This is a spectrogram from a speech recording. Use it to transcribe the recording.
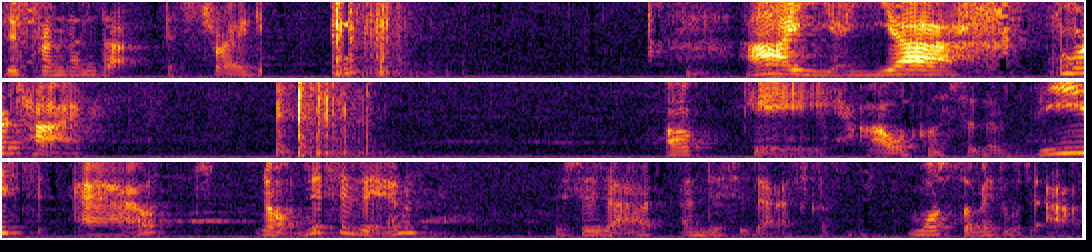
different than that let's try again Ay, ay, ay. One more time. Okay, I will consider this out. No, this is in. This is out and this is out because most of it was out.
